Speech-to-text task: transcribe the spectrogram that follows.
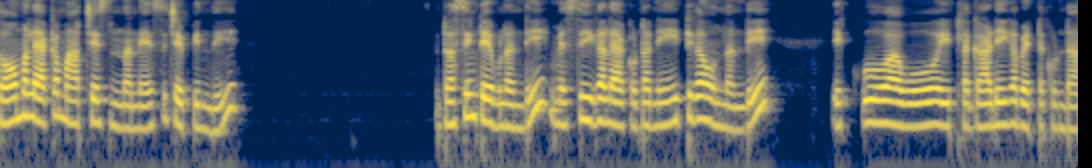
తోమలేక మార్చేసింది అనేసి చెప్పింది. డ్రెస్సింగ్ టేబుల్ అండి. మెస్సీగా లేకుండా నీట్గా ఉందండి. ఎక్కువ ఓ ఇట్లా గాడీగా పెట్టకుండా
